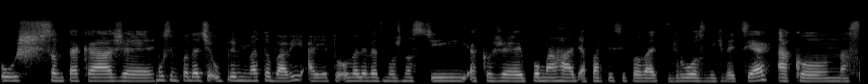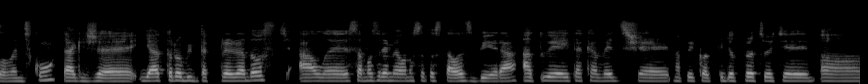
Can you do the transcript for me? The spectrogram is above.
už som taká, že musím povedať, že úprimne ma to baví a je tu oveľa viac možností akože pomáhať a participovať v rôznych veciach ako na Slovensku. Takže ja to robím tak pre radosť, ale samozrejme ono sa to stále zbiera a tu je aj taká vec, že napríklad keď odpracujete uh,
